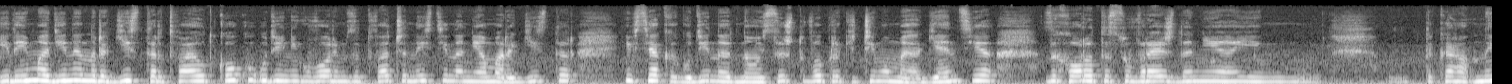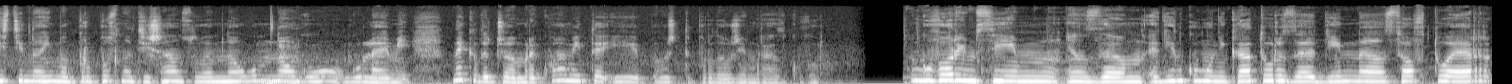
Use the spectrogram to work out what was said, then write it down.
и да има един регистр. Това е от колко години говорим за това, че наистина няма регистр и всяка година едно и също, въпреки че имаме агенция за хората с увреждания и така, наистина има пропуснати шансове много, много да. големи. Нека да чуем рекламите и ще продължим разговор. Говорим си за един комуникатор, за един софтуер,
